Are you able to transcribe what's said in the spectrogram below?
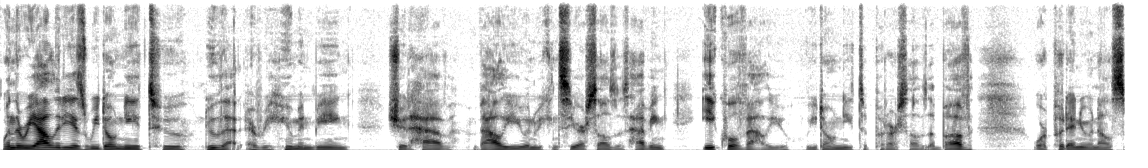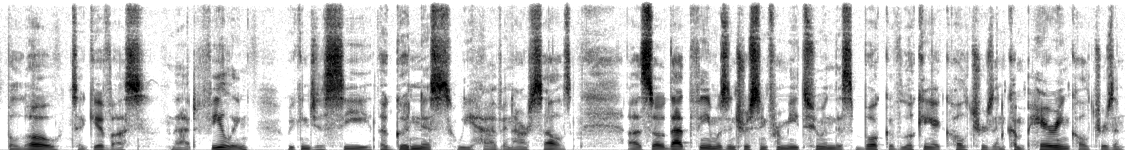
When the reality is, we don't need to do that. Every human being should have value, and we can see ourselves as having equal value. We don't need to put ourselves above or put anyone else below to give us that feeling. We can just see the goodness we have in ourselves. Uh, so that theme was interesting for me too in this book of looking at cultures and comparing cultures and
